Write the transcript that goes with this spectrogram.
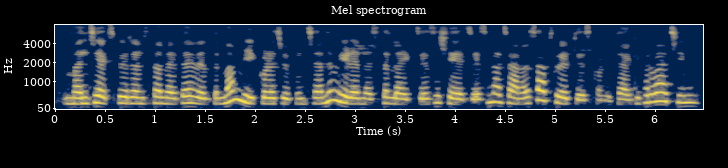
మంచి ఎక్స్పీరియన్స్తో అయితే వెళ్తున్నాం. మీకు కూడా చూపించాను. వీడియో నచ్చితే లైక్ చేసి షేర్ చేసి నా ఛానల్ సబ్స్క్రైబ్ చేసుకోండి. Thank you for watching.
